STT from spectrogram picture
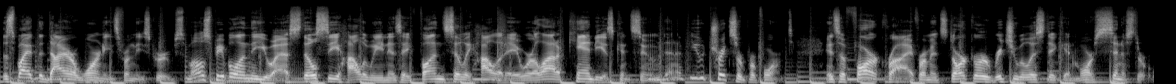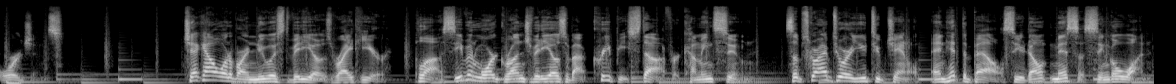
Despite the dire warnings from these groups, most people in the US still see Halloween as a fun, silly holiday where a lot of candy is consumed and a few tricks are performed. It's a far cry from its darker, ritualistic, and more sinister origins. Check out one of our newest videos right here. Plus, even more grunge videos about creepy stuff are coming soon. Subscribe to our YouTube channel and hit the bell so you don't miss a single one.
